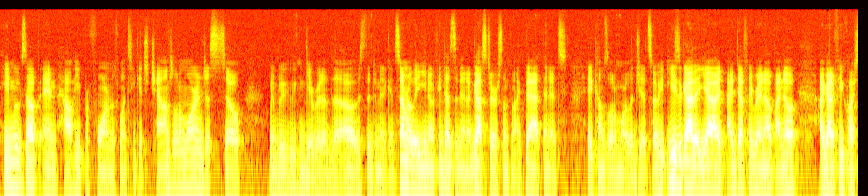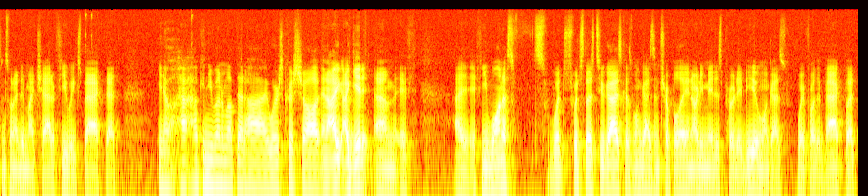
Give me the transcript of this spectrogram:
he moves up and how he performs once he gets challenged a little more, and just so maybe we can get rid of the oh it's the Dominican Summer League. You know, if he does it in Augusta or something like that, then it's it comes a little more legit. So he's a guy that yeah, I, I definitely ran up. I know I got a few questions when I did my chat a few weeks back that you know how, how can you run him up that high? Where's Chris Shaw? And I, I get it. Um, if I, if you want to switch switch those two guys because one guy's in AAA and already made his pro debut, and one guy's way farther back, but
